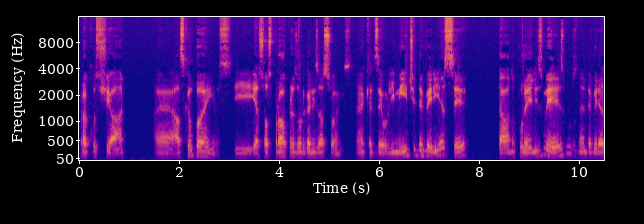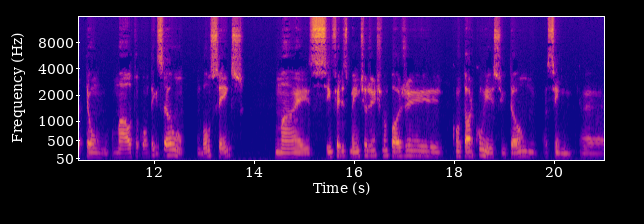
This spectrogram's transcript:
para custear é, as campanhas e, e, as suas próprias organizações. Né? Quer dizer, o limite deveria ser dado por eles mesmos, né? deveria ter um, uma autocontenção, um bom senso, mas infelizmente a gente não pode contar com isso. Então, assim, é,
